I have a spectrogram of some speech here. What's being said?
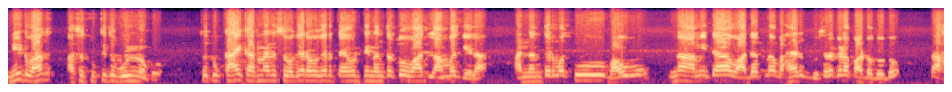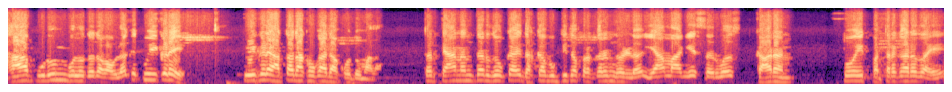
नीट वाग असं चुकीचं बोलू नको. तर तू काय करणार आहेस वगैरे वगैरे त्यावरती नंतर तो वाद लांबत गेला. आणि नंतर मग तू भाऊ ना आम्ही त्या वादातनं बाहेर दुसऱ्याकडे पाठवत होतो. तर हा पुढून बोलत होता भाऊला की तू इकडे तू इकडे आता दाखव काय दाखवतो मला तर त्यानंतर जो काय धक्काबुक्कीचं प्रकरण घडलं यामागे सर्व कारण तो एक पत्रकारच आहे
